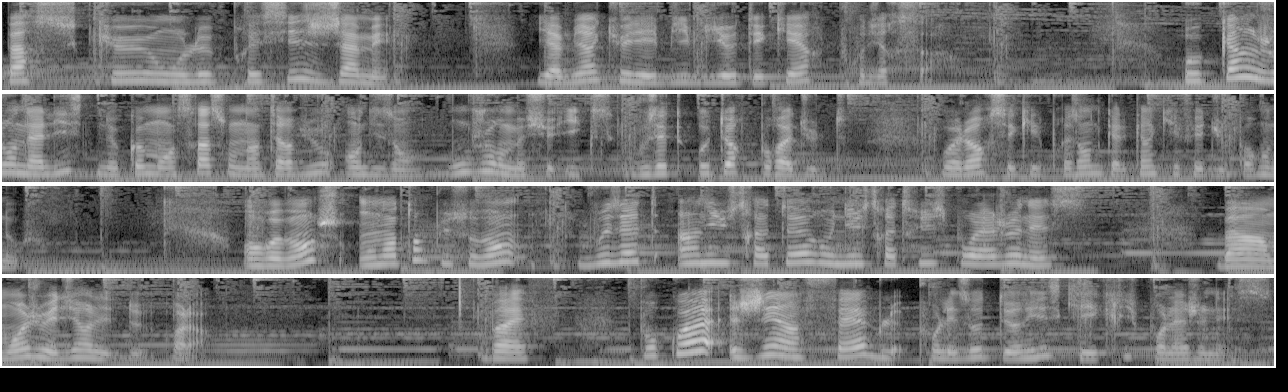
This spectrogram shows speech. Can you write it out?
Parce que on le précise jamais. Il y a bien que les bibliothécaires pour dire ça. Aucun journaliste ne commencera son interview en disant Bonjour monsieur X, vous êtes auteur pour adultes. Ou alors c'est qu'il présente quelqu'un qui fait du porno. En revanche, on entend plus souvent Vous êtes un illustrateur ou une illustratrice pour la jeunesse. Ben, moi je vais dire les deux, voilà. Bref, pourquoi j'ai un faible pour les auteuristes qui écrivent pour la jeunesse?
